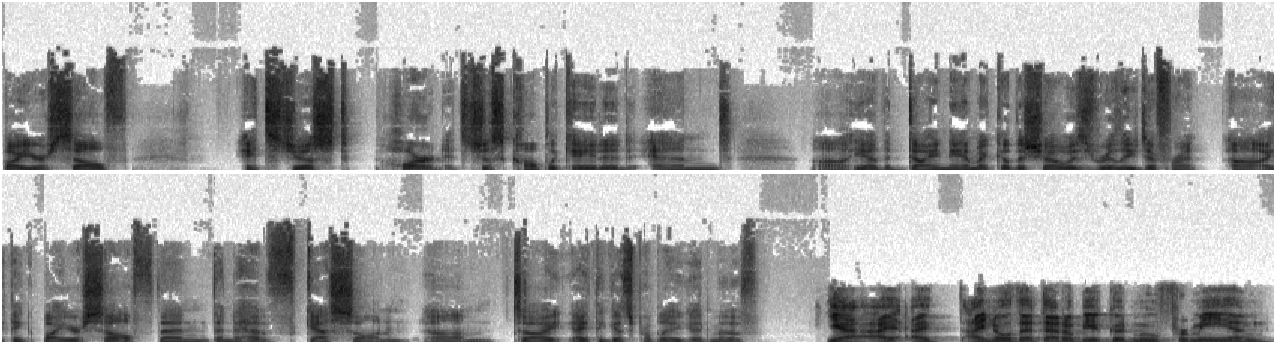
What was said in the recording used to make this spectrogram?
by yourself it's just hard it's just complicated and uh, yeah, the dynamic of the show is really different. Uh, I think by yourself than than to have guests on. Um, so I, I think it's probably a good move. Yeah, I, I I know that that'll be a good move for me. And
